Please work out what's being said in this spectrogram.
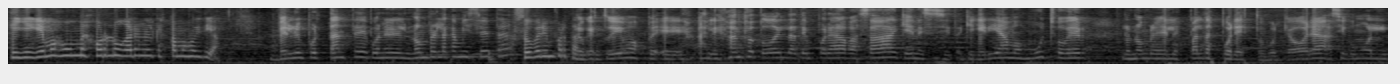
que lleguemos a un mejor lugar en el que estamos hoy día. Ven lo importante de poner el nombre en la camiseta. Súper importante. Lo que estuvimos eh, alejando toda la temporada pasada, que necesita, que queríamos mucho ver los nombres en la espalda es por esto, porque ahora, así como el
